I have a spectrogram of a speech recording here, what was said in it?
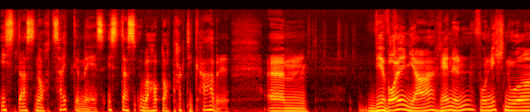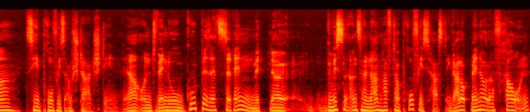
ist das noch zeitgemäß? Ist das überhaupt noch praktikabel? Ähm, wir wollen ja Rennen, wo nicht nur zehn Profis am Start stehen. Ja? Und wenn du gut besetzte Rennen mit einer gewissen Anzahl namhafter Profis hast, egal ob Männer oder Frauen,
